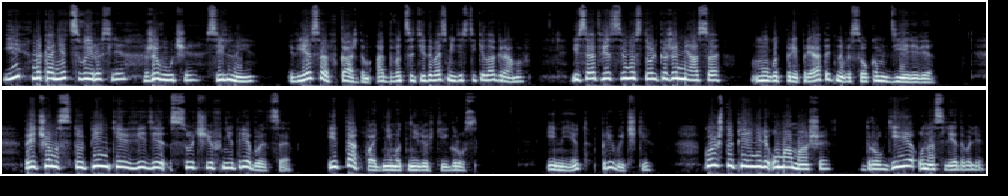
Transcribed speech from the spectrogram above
И, наконец, выросли, живучие, сильные. Веса в каждом от 20 до 80 килограммов. И, соответственно, столько же мяса могут припрятать на высоком дереве. Причем ступеньки в виде сучьев не требуются. И так поднимут нелегкий груз. Имеют привычки. Кое-что переняли у мамаши, другие унаследовали.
